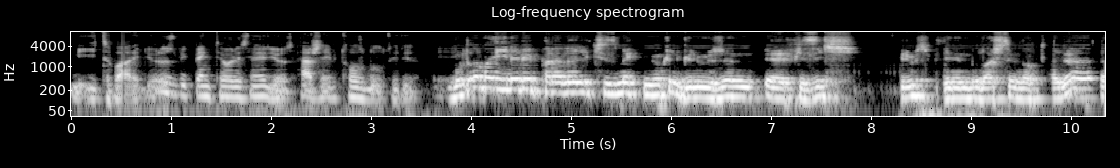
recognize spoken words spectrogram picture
bir itibar ediyoruz. Big Bang teorisine ne diyoruz? Her şey bir toz bulutuydu. Ee, Burada ama yine bir paralellik çizmek mümkün. Günümüzün e, fizik, günümüz fiziğinin ulaştığı noktayla e,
